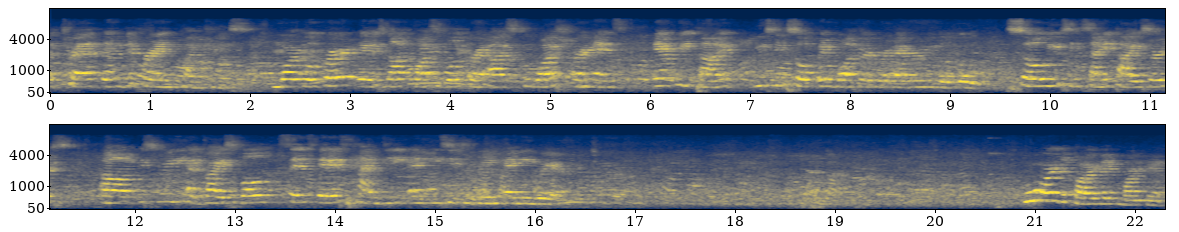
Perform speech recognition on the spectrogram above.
a threat in different countries. Moreover, it is not possible for us to wash our hands every time using soap and water wherever we will go. So using sanitizers um, is really advisable since it is handy and easy to bring anywhere. Who are the target market?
